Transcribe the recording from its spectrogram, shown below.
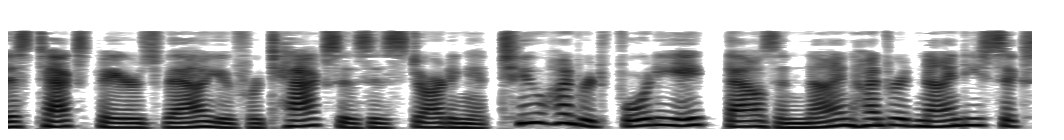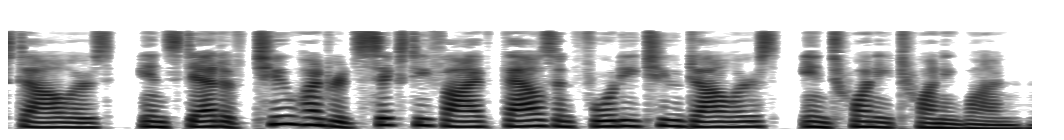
This taxpayer's value for taxes is starting at $248,996 instead of $265,042 in 2021.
